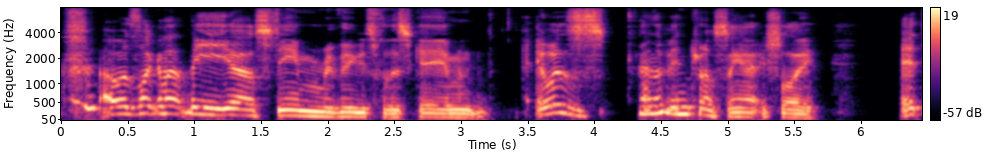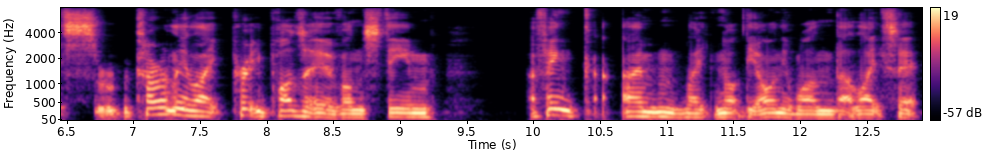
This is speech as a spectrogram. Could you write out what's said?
I was looking at the uh, Steam reviews for this game and it was kind of interesting actually. It's currently like pretty positive on Steam. I think I'm like not the only one that likes it.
